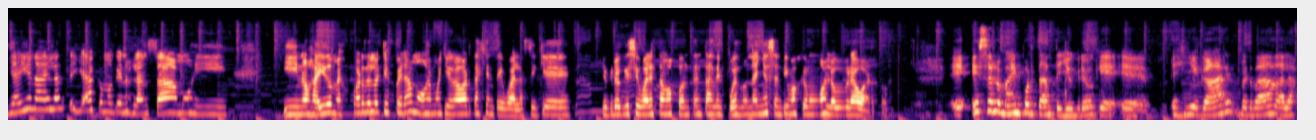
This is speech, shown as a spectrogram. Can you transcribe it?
Y ahí en adelante ya como que nos lanzamos y, nos ha ido mejor de lo que esperamos. Hemos llegado a harta gente igual, así que yo creo que si igual estamos contentas después de un año, sentimos que hemos logrado harto. Eh, eso es lo más importante, yo creo que eh, es llegar, ¿verdad?, a las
